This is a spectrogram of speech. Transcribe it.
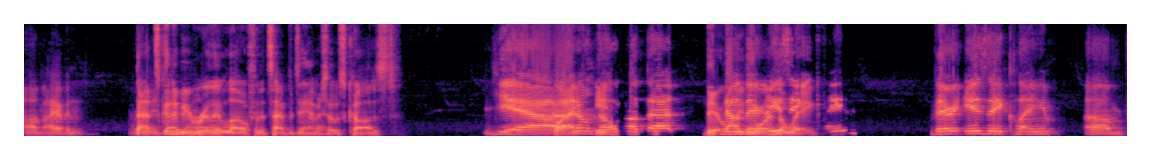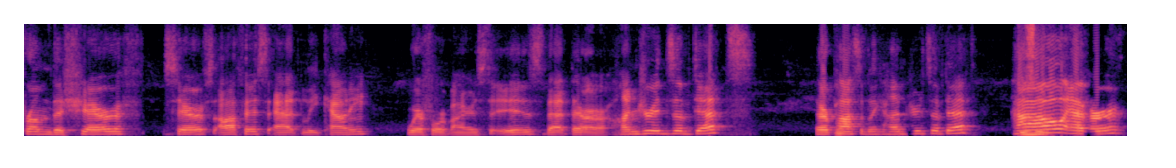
Um, I haven't. Really that's going to be really low for the type of damage that was caused. Yeah, I don't it- know about that. There will Now, be there more in the wake. claim- There is a claim um, from the sheriff sheriff's office at Lee County, where Fort Myers is, that there are hundreds of deaths. There are possibly hundreds of deaths. However,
